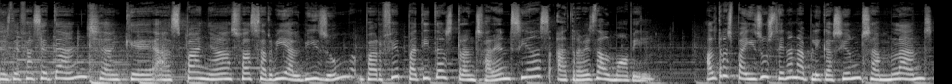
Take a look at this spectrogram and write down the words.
Des de fa set anys en què a Espanya es fa servir el Visum per fer petites transferències a través del mòbil. Altres països tenen aplicacions semblants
